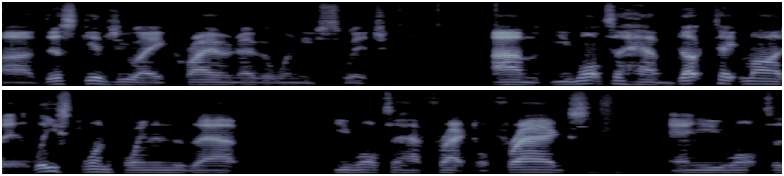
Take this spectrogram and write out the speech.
Uh, this gives you a Cryonova when you switch. Um, you want to have duct tape mod at least one point into that you want to have fractal frags, and you want to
